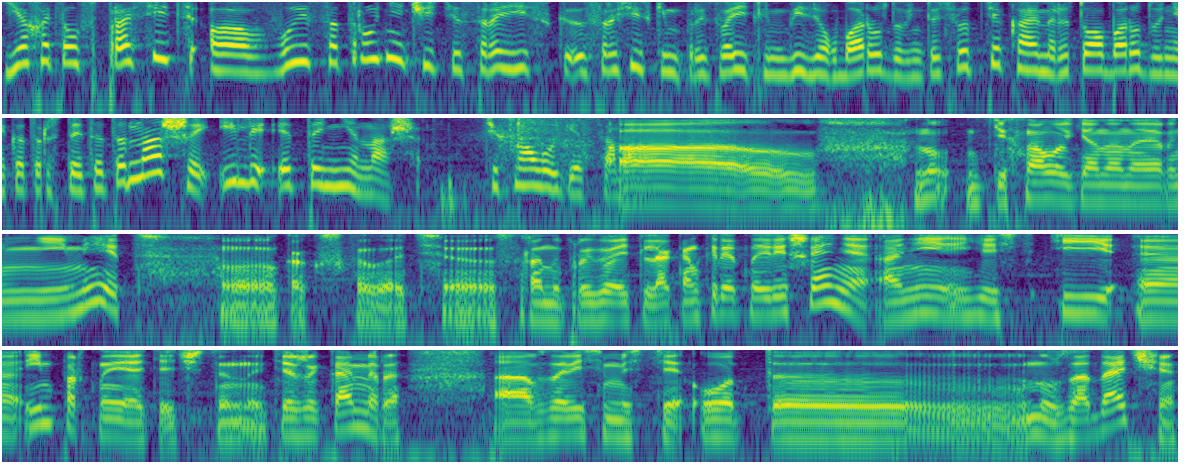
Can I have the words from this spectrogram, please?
Я хотела спросить, а вы сотрудничаете с, с российскими производителями видеооборудования? То есть вот те камеры, то оборудование, которое стоит, это наше или это не наше? Технология сама? А, ну, технология, она, наверное, не имеет, э, как сказать, э, страны производителя, а конкретные решения, они есть и э, импортные, и отечественные. Те же камеры, а, в зависимости от ну, задачи,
